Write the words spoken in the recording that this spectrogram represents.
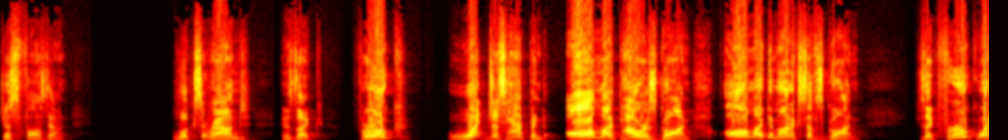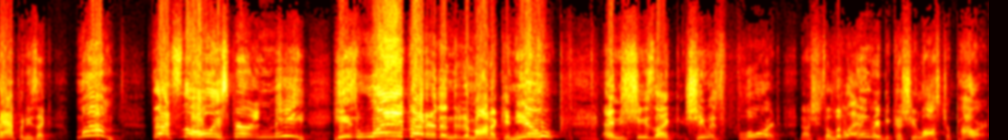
Just falls down. Looks around and is like, Farouk, what just happened? All my power is gone. All my demonic stuff's gone. She's like, Farouk, what happened? He's like, Mom, that's the Holy Spirit in me. He's way better than the demonic in you. And she's like, she was floored. Now she's a little angry because she lost her power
